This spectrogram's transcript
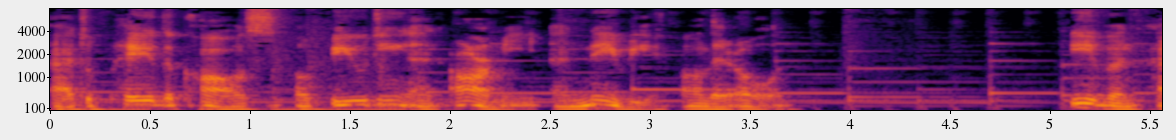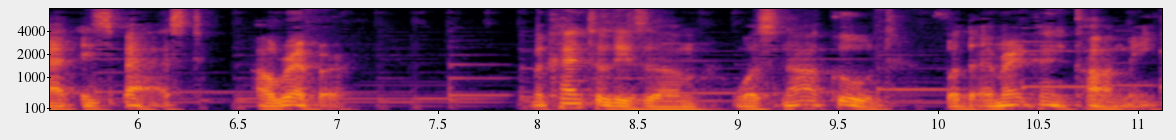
had to pay the cost of building an army and navy on their own. Even at its best, however, mercantilism was not good for the American economy.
